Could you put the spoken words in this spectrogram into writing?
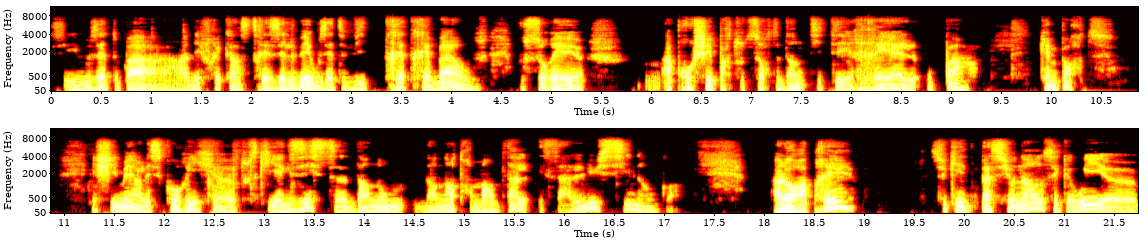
si vous n'êtes pas à des fréquences très élevées, vous êtes vite très très bas, vous, serez euh, approché par toutes sortes d'entités réelles ou pas, qu'importe. Les chimères, les scories, euh, tout ce qui existe dans, notre mental, et c'est hallucinant quoi. Alors après, ce qui est passionnant, c'est que oui, euh,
